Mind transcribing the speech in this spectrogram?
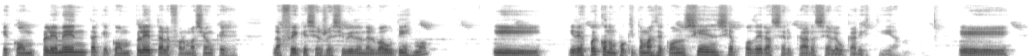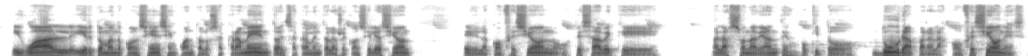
que complementa, que completa la formación que la fe que se ha recibido en el bautismo y, después con un poquito más de conciencia poder acercarse a la Eucaristía. Eh, igual ir tomando conciencia en cuanto a los sacramentos, el sacramento de la reconciliación, eh, la confesión, usted sabe que a la zona de antes es un poquito dura para las confesiones,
